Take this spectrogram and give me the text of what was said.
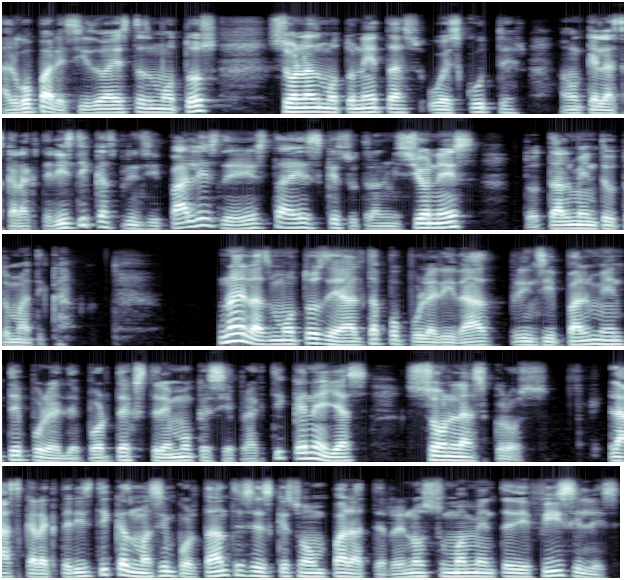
Algo parecido a estas motos son las motonetas o scooter, aunque las características principales de esta es que su transmisión es totalmente automática. Una de las motos de alta popularidad, principalmente por el deporte extremo que se practica en ellas, son las cross. Las características más importantes es que son para terrenos sumamente difíciles.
